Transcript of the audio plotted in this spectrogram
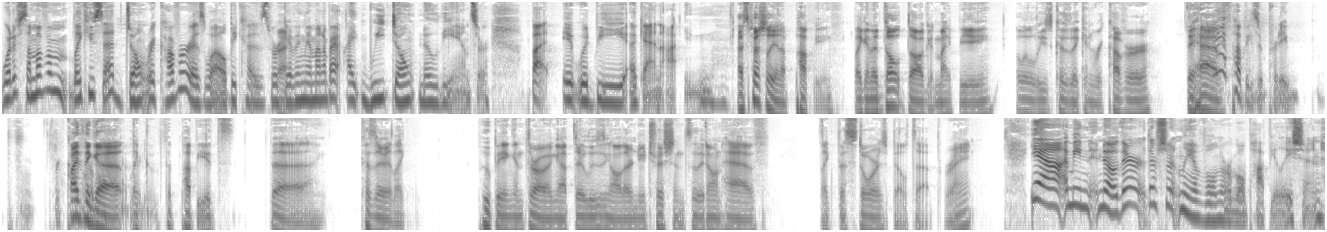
what if some of them, like you said, don't recover as well because we're Right. giving them antibiotics? I, we don't know the answer. But it would be again, I, especially in a puppy. Like an adult dog, it might be a little easier because they can recover. They have. yeah, puppies are pretty. I think uh, like the puppy, it's the because they're like pooping and throwing up. They're losing all their nutrition, so they don't have like the stores built up, right? Yeah, I mean, no, they're they're certainly a vulnerable population,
